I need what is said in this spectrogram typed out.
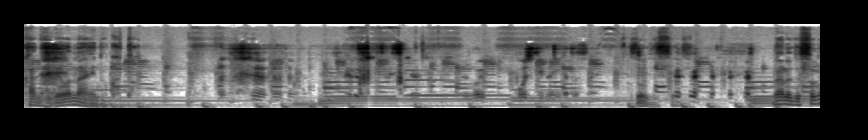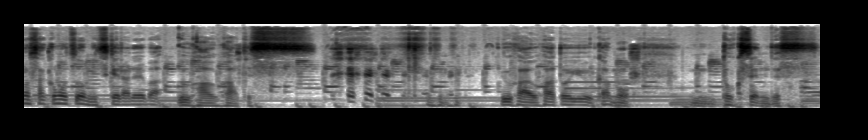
感じではないのかと。すごいポジティブな言い方ですね。そうですなのでその作物を見つけられればウハウハです。ウハウハというかもううん、独占です。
